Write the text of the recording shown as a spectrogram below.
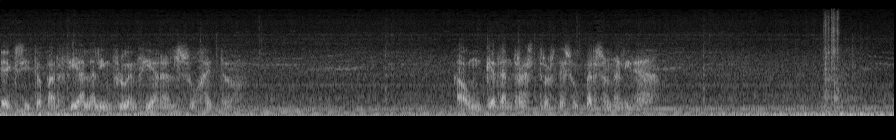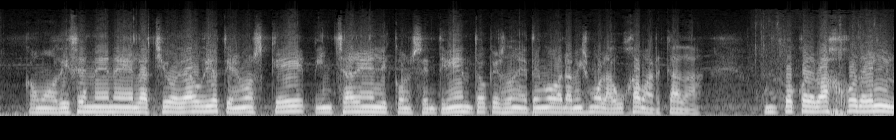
Éxito parcial al influenciar al sujeto. Aún quedan rastros de su personalidad. Como dicen en el archivo de audio, tenemos que pinchar en el consentimiento, que es donde tengo ahora mismo la aguja marcada. Un poco debajo del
